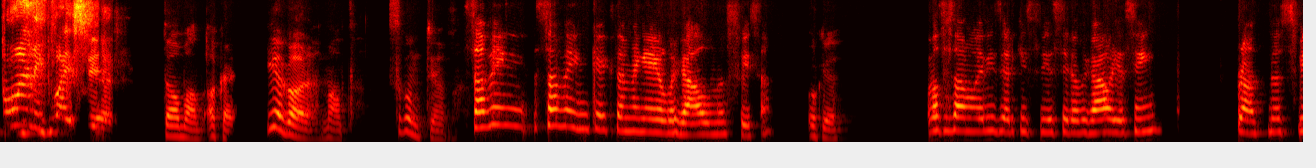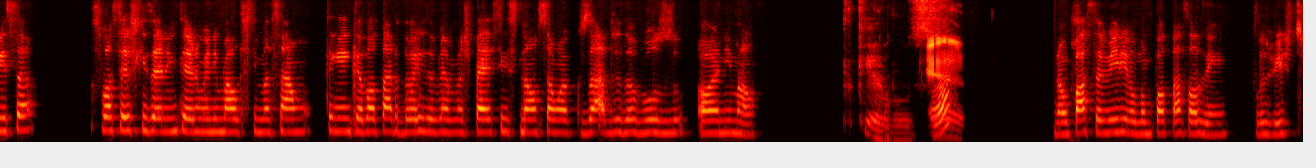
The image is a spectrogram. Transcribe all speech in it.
Para o ano é que vai ser. Então, malta, ok. E agora, malta? Segundo tema. Sabem, sabem o que é que também é ilegal na Suíça? O quê? Vocês estavam a dizer que isso devia ser ilegal e assim. Pronto, na Suíça, se vocês quiserem ter um animal de estimação, têm que adotar dois da mesma espécie, senão são acusados de abuso ao animal. Porquê abuso? É, Não passa a vir, ele não pode estar sozinho, pelos vistos.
